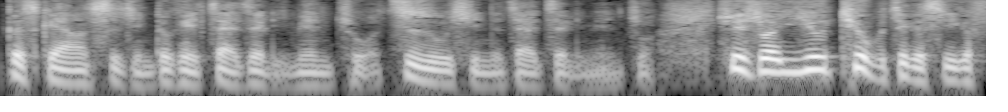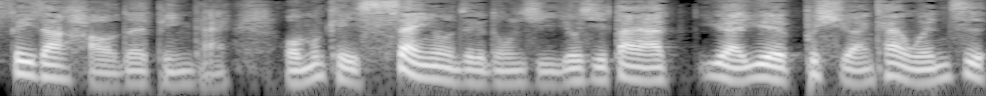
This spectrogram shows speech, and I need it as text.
各式各样的事情都可以在这里面做，自如性的在这里面做。所以说，YouTube 这个是一个非常好的平台，我们可以善用这个东西。尤其大家越来越不喜欢看文字，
